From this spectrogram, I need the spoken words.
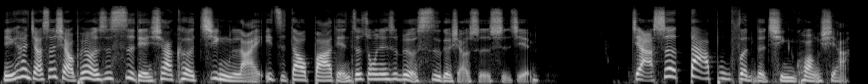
你看，假设小朋友是四点下课进来，一直到八点，这中间是不是有四个小时的时间？假设大部分的情况下，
